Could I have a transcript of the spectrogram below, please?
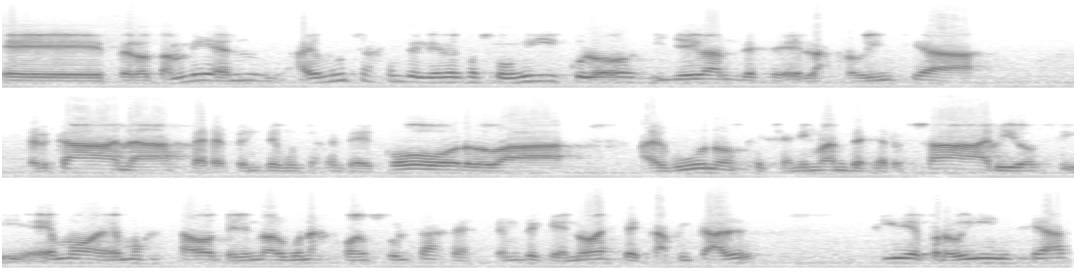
eh, pero también hay mucha gente que viene con sus vehículos y llegan desde las provincias cercanas, de repente mucha gente de Córdoba, algunos que se animan desde Rosario, sí, hemos, hemos estado teniendo algunas consultas de gente que no es de capital, sí de provincias,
